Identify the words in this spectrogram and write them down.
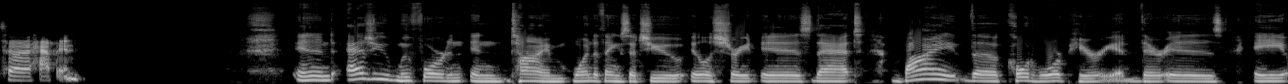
to happen. And as you move forward in, in, time, one of the things that you illustrate is that by the Cold War period, there is a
